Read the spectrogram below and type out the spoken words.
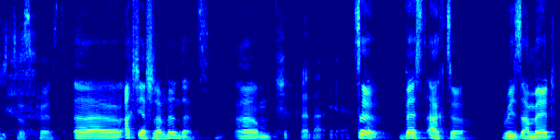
Jesus Christ. Uh, actually, I should have known that. Um, Should have done that, yeah. So, best actor: Riz Ahmed,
